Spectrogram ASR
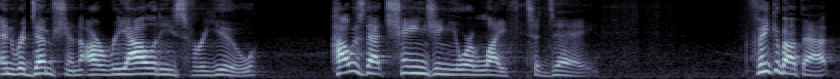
and redemption are realities for you, how is that changing your life today? Think about that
